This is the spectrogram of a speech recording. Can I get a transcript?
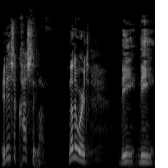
It is a costly love. In other words, the, the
